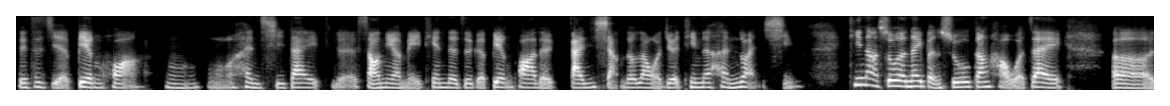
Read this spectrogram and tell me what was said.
对自己的变化？嗯，我很期待呃，少尼尔每天的这个变化的感想，都让我觉得听得很暖心。Tina 说的那本书，刚好我在。呃，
